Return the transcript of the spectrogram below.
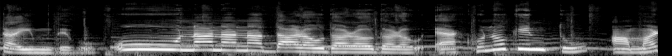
টাইম দেব। ও, না না না, দাঁড়াও দাঁড়াও দাঁড়াও। এখনও কিন্তু আমার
